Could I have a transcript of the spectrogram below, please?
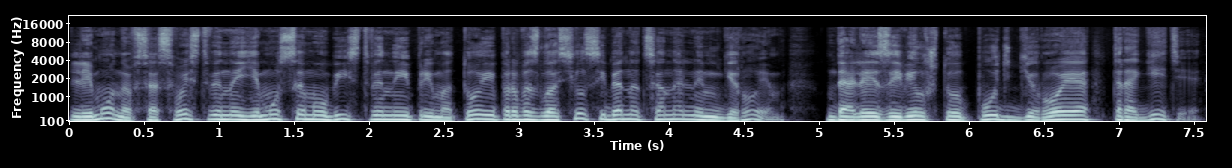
Лимонов со свойственной ему самоубийственной прямотой провозгласил себя национальным героем, далее заявил, что путь героя — трагедия,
